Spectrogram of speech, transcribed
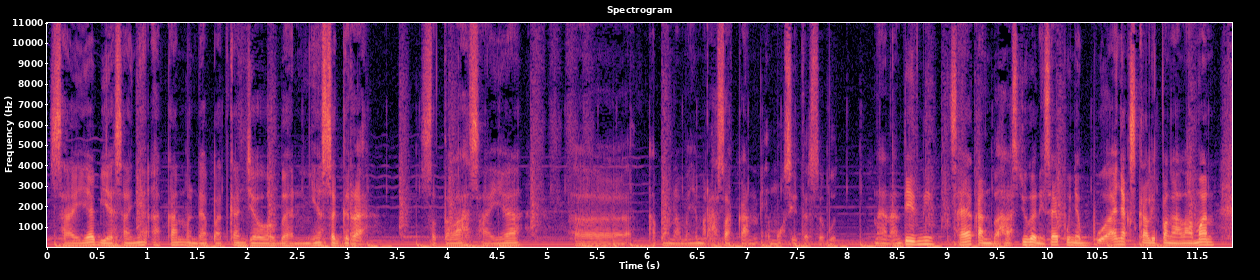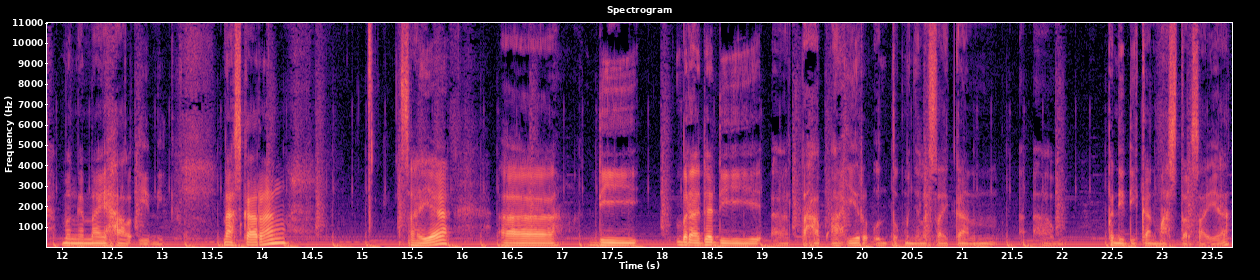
saya biasanya akan mendapatkan jawabannya segera setelah saya uh, apa namanya merasakan emosi tersebut. Nah, nanti ini saya akan bahas juga nih. Saya punya banyak sekali pengalaman mengenai hal ini. Nah, sekarang saya uh, di berada di uh, tahap akhir untuk menyelesaikan uh, pendidikan master saya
